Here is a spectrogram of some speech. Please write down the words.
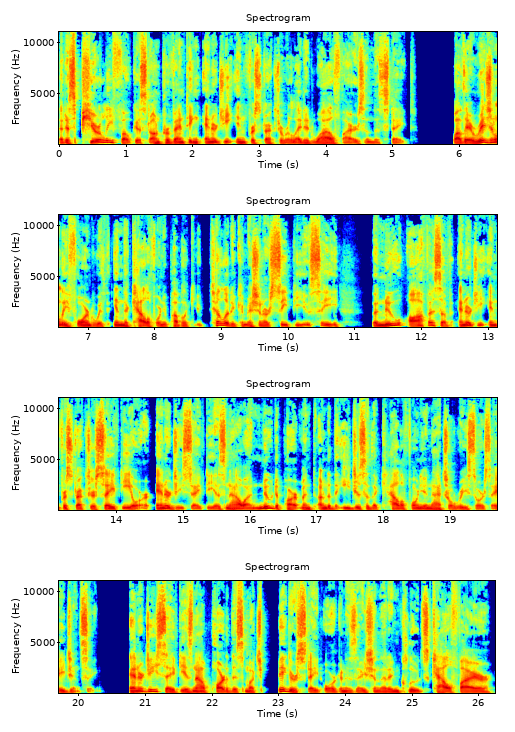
that is purely focused on preventing energy infrastructure related wildfires in the state. While they originally formed within the California Public Utility Commission, or CPUC, the new Office of Energy Infrastructure Safety, or Energy Safety, is now a new department under the aegis of the California Natural Resource Agency. Energy Safety is now part of this much bigger state organization that includes CAL FIRE,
